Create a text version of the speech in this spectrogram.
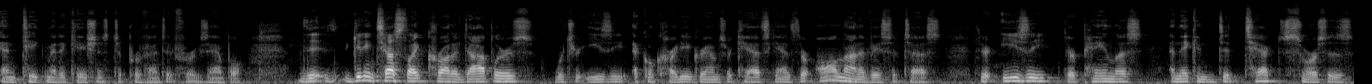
and take medications to prevent it. For example, the, getting tests like carotid Dopplers, which are easy, echocardiograms or CAT scans, they're all non-invasive tests. They're easy, they're painless, and they can detect sources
